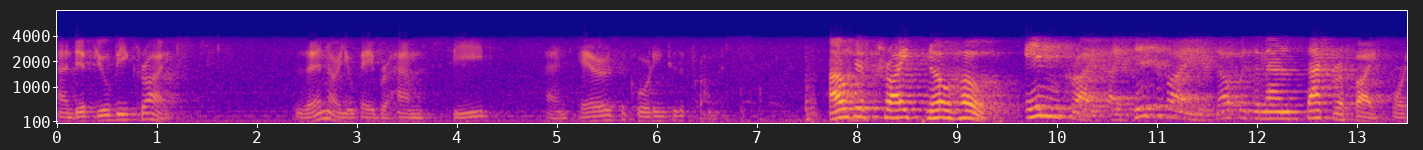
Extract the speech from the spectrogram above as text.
And if you be Christ, then are you Abraham's seed and heirs according to the promise. Out of Christ, no hope. In Christ, identifying yourself with the man's sacrifice for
